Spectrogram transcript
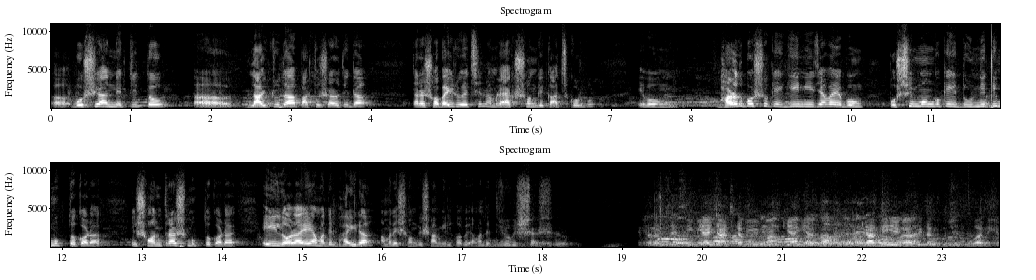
আহ, বর্ষিয়ান নেতৃত্ব আহ, লালটুদা পার্থসারথীদা তারা সবাই রয়েছেন আমরা একসঙ্গে কাজ করব এবং ভারতবর্ষকে এগিয়ে নিয়ে যাওয়া এবং পশ্চিমবঙ্গকে এই দুর্নীতি মুক্ত করা এই সন্ত্রাস মুক্ত করা এই লড়াইয়ে আমাদের ভাইরা আমাদের সঙ্গে সামিল হবে আমাদের দৃঢ় বিশ্বাস तरफ से सीबीआई जांच का भी मांग किया गया था क्या कहिएगा अभी तक कुछ हुआ नहीं है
